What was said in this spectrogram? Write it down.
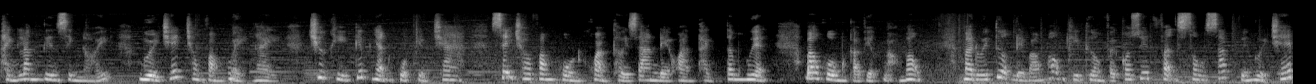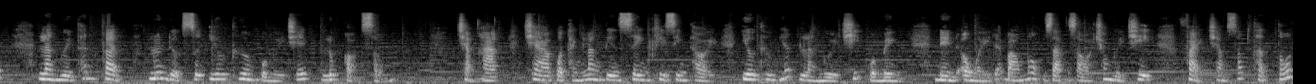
Thánh Lăng Tiên Sinh nói, người chết trong vòng 7 ngày trước khi tiếp nhận cuộc kiểm tra sẽ cho vong hồn khoảng thời gian để hoàn thành tâm nguyện, bao gồm cả việc báo mộng. Mà đối tượng để báo mộng thì thường phải có duyên phận sâu sắc với người chết, là người thân cận, luôn được sự yêu thương của người chết lúc còn sống. Chẳng hạn, cha của Thánh Lăng Tiên Sinh khi sinh thời yêu thương nhất là người chị của mình, nên ông ấy đã báo mộng dặn dò cho người chị phải chăm sóc thật tốt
